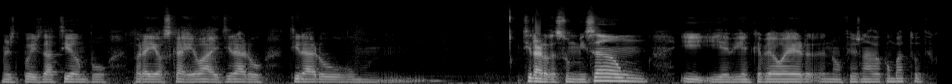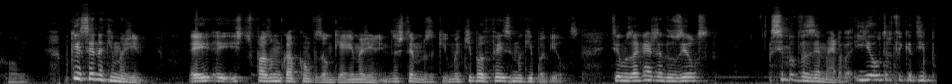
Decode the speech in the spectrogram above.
mas depois dá tempo para a Asuka ir lá e tirar o. Tirar o tirar da submissão e, e a Bianca Belair não fez nada ao combate todo, ficou ali. Porque a cena que imaginem, é, é, isto faz um bocado de confusão, que é, imaginem, nós temos aqui uma equipa de face e uma equipa de heels. Temos a gaja dos heels sempre a fazer merda. E a outra fica tipo,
